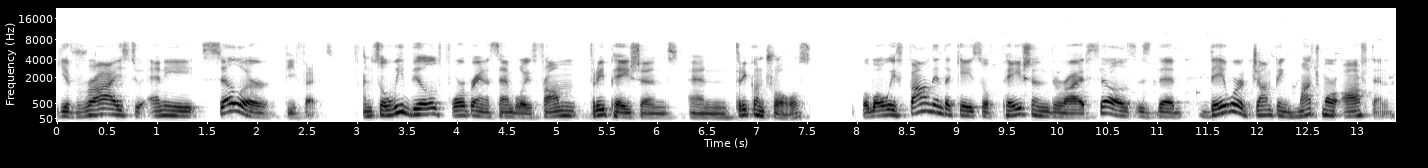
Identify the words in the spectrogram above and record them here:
give rise to any cellular defects. And so we build forebrain assembloids from three patients and three controls. But what we found in the case of patient derived cells is that they were jumping much more often,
